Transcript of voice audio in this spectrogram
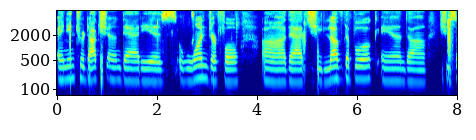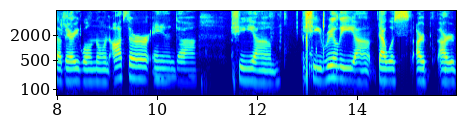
an introduction that is wonderful uh, that she loved the book and uh, she's a very well-known author and uh, she um, she really uh, that was our our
